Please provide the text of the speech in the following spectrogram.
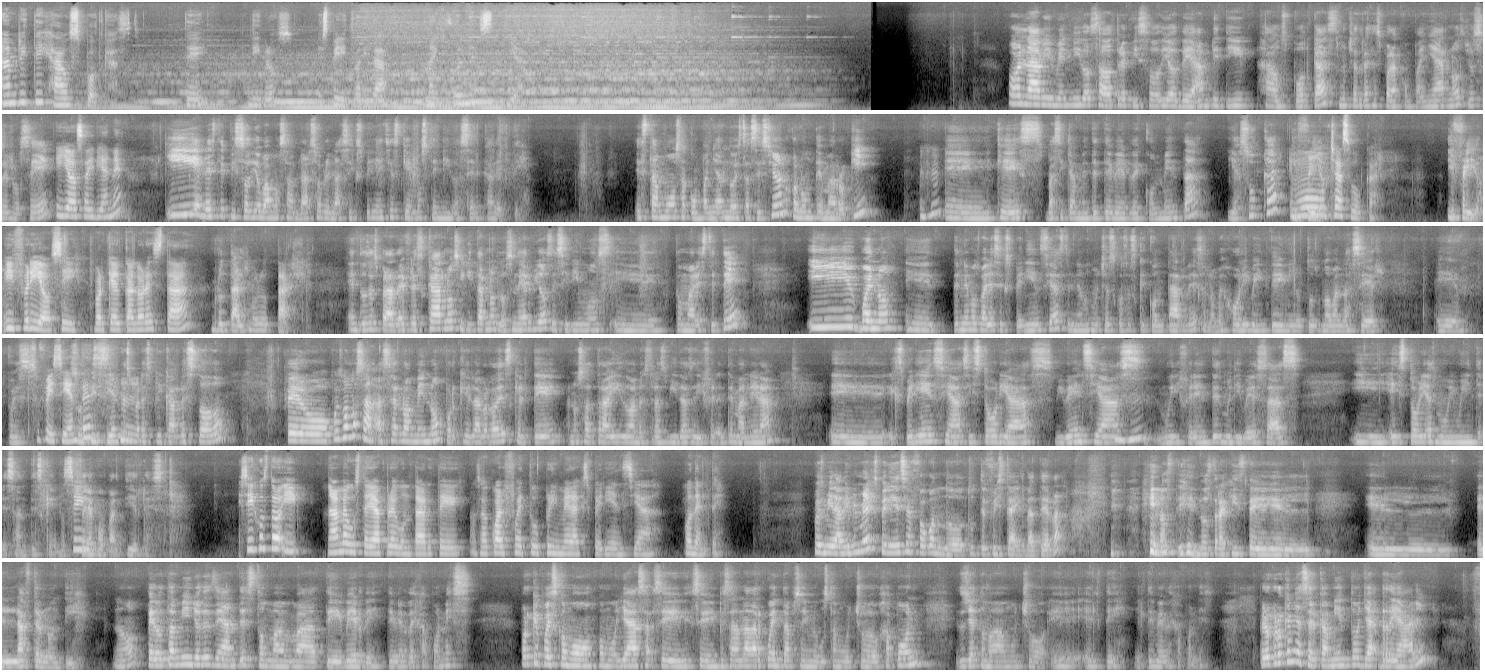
Amriti House Podcast. De libros, espiritualidad, mindfulness y arte. Hola, bienvenidos a otro episodio de Amriti House Podcast. Muchas gracias por acompañarnos. Yo soy Rosé. Y yo soy Diane. Y en este episodio vamos a hablar sobre las experiencias que hemos tenido acerca del té. Estamos acompañando esta sesión con un té marroquí, eh, que es básicamente té verde con menta y azúcar y frío. Mucha azúcar. Y frío. Y frío, sí, porque el calor está Brutal. brutal. Entonces, para refrescarnos y quitarnos los nervios, decidimos eh, tomar este té. Y bueno, eh, tenemos varias experiencias, tenemos muchas cosas que contarles. A lo mejor y 20 minutos no van a ser eh, pues Suficientes. suficientes Mm. para explicarles todo. Pero pues vamos a hacerlo ameno porque la verdad es que el té nos ha traído a nuestras vidas de diferente manera eh, experiencias, historias, vivencias muy diferentes, muy diversas y e historias muy, muy interesantes que nos Sí. gustaría compartirles. Sí, justo, y nada me gustaría preguntarte, o sea, ¿cuál fue tu primera experiencia con el té? Pues mira, mi primera experiencia fue cuando tú te fuiste a Inglaterra y nos, trajiste el, el, afternoon tea, ¿no? Pero también yo desde antes tomaba té verde, té verde japonés. Porque pues como, como ya se, se empezaron a dar cuenta, pues a mí me gusta mucho Japón, entonces ya tomaba mucho eh, el té, el té verde japonés. Pero creo que mi acercamiento ya real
